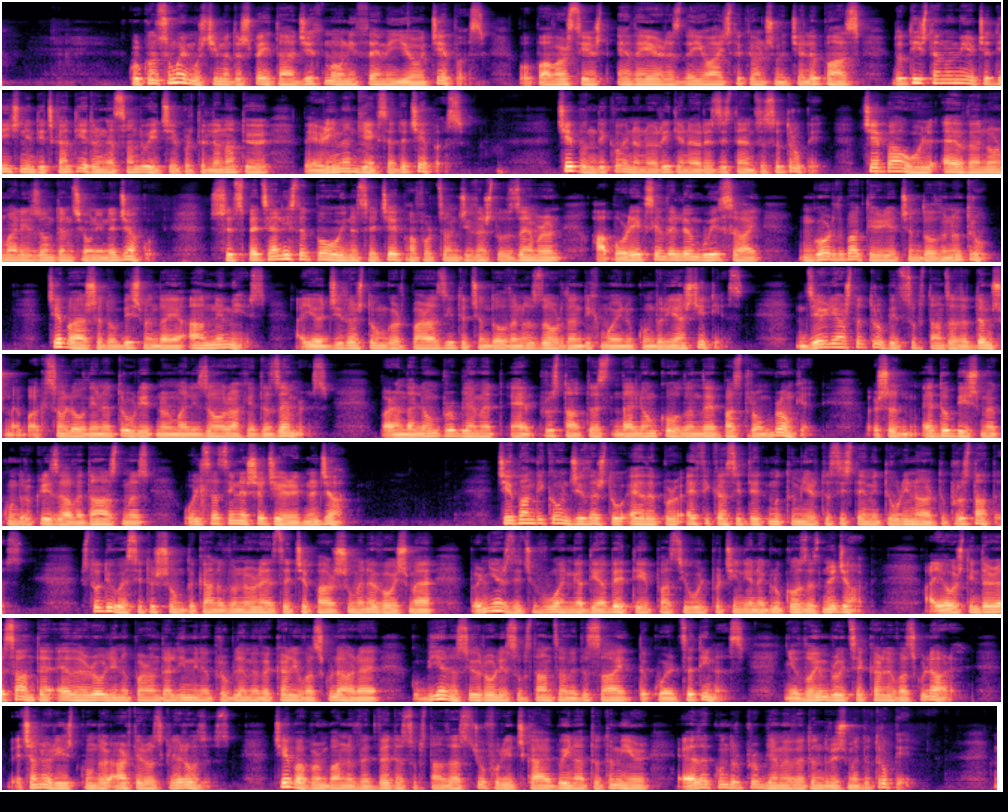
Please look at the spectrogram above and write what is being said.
Kur konsumojmë ushqime të shpejta, gjithmonë i themi jo qepës. Po pavarësisht edhe erës dhe jo aq të këndshme që lë pas, do të ishte më mirë që të hiqni diçka tjetër nga sanduiçi për të lënë aty perime djegëse të qepës. Qepët ndikojnë në rritjen e rezistencës së trupit. Qepa ul edhe normalizon tensionin e gjakut. Specialistët pohojnë se qepa forcon gjithashtu zemrën, hap oreksin dhe lëngu i saj, ngordh bakteriet që ndodhen në trup. Qepa është e dobishme ndaj anemisë. Ajo gjithashtu ngordh parazitët që ndodhen në zorrë dhe ndihmojnë kundër jashtëqitjes. Nxjerr jashtë të trupit substancat e dëmshme, pakëson lodhjen e trurit, normalizon rrahjet e zemrës, parandalon problemet e prostatës, ndalon kollën dhe pastron bronket. Është e dobishme kundër krizave të astmës, ul sasinë e sheqerit në gjak. Qepa ndikon gjithashtu edhe për efikasitet më të mirë të sistemit urinar të prostatës. Studiues të shumtë kanë vënë re se qepa është shumë e nevojshme për njerëzit që vuajnë nga diabeti, pasi ul përqindjen e glukozës në gjak. Ajo është interesante edhe roli në parandalimin e problemeve kardiovaskulare, ku bie në sy roli i substancave të saj të kuercetinës, një lloj mbrojtëse kardiovaskulare. veçanërisht kundër arterosklerozës. Qepa përmban në vetvete substanca squfurit çka e bëjnë atë të mirë edhe kundër problemeve të ndryshme të trupit.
